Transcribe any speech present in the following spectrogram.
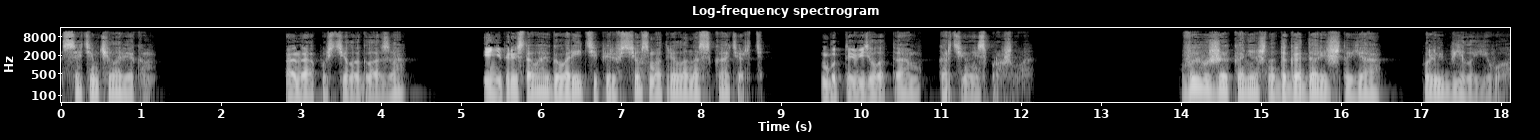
с этим человеком. Она опустила глаза и, не переставая говорить, теперь все смотрела на скатерть, будто видела там картины из прошлого. Вы уже, конечно, догадались, что я полюбила его.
